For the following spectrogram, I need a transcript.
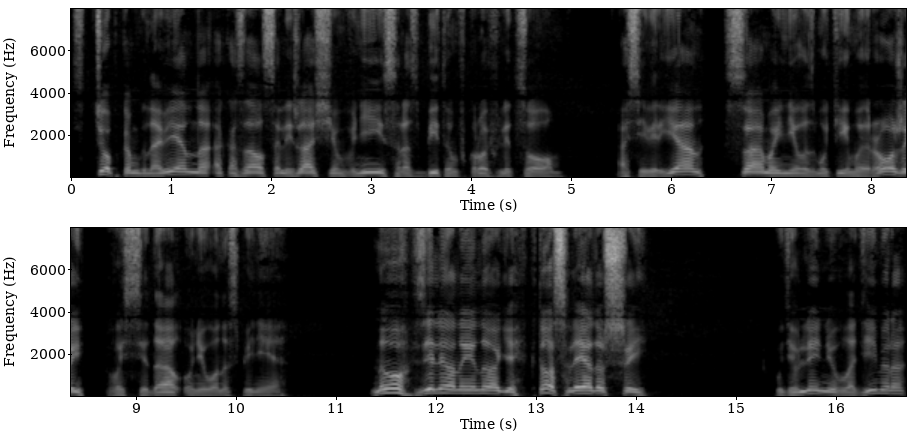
Степка мгновенно оказался лежащим вниз, разбитым в кровь лицом, а северьян с самой невозмутимой рожей восседал у него на спине. «Ну, зеленые ноги, кто следующий?» К удивлению Владимира,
